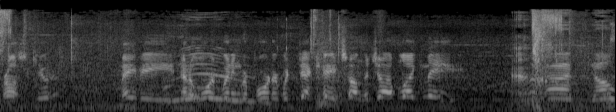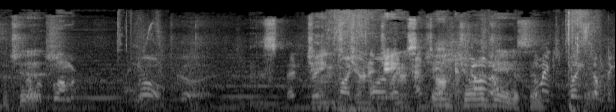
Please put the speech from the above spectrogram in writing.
prosecutor, maybe an award-winning reporter with decades on the job like me. Uh, no, Who's the I'm a plumber. Oh, good. This James Jonah Jameson James talking. Jonah Jameson. Let me explain something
